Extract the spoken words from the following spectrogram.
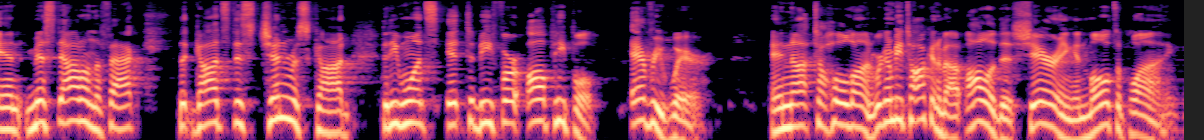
and missed out on the fact that God's this generous God that he wants it to be for all people everywhere and not to hold on. We're going to be talking about all of this, sharing and multiplying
